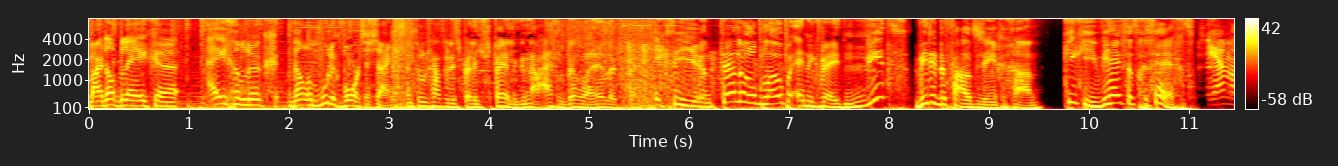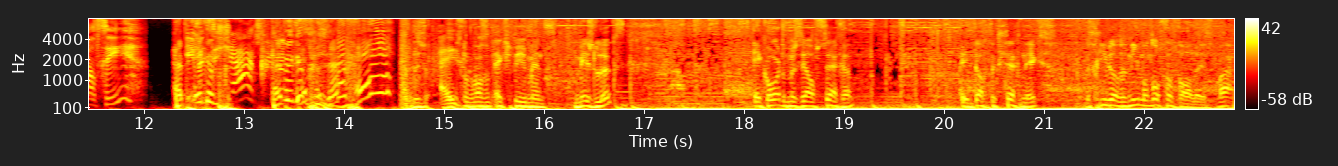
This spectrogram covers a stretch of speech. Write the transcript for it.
Maar dat bleek eh, eigenlijk wel een moeilijk woord te zijn. En toen zaten we dit spelletje spelen. Ik dacht, nou, eigenlijk best wel een heel leuk. Ik zie hier een teller oplopen en ik weet niet wie er de fout is ingegaan. Kiki, wie heeft het gezegd? Ja, Malti. Heb ik het, heb ik het gezegd? Dus eigenlijk was het experiment mislukt. Ik hoorde mezelf zeggen. Ik dacht, ik zeg niks. Misschien dat er niemand opgevallen is. Maar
